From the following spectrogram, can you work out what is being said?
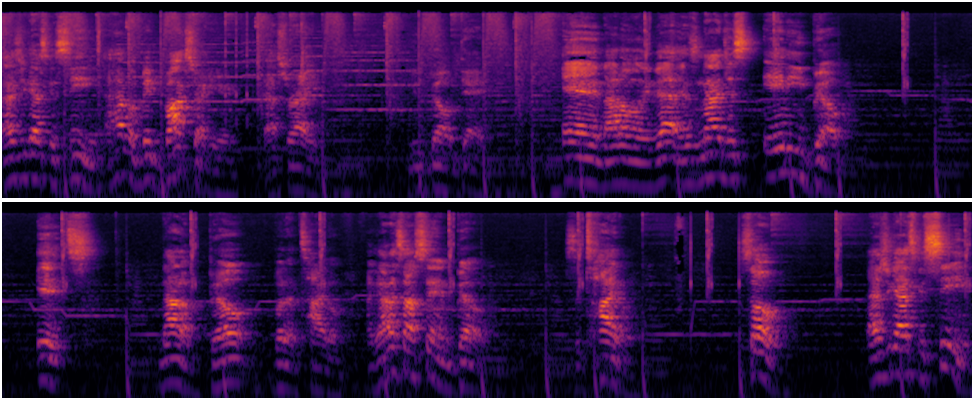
as you guys can see, I have a big box right here. That's right. New belt day. And not only that, it's not just any belt. It's not a belt, but a title. I gotta stop saying belt. It's a title. So, as you guys can see,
